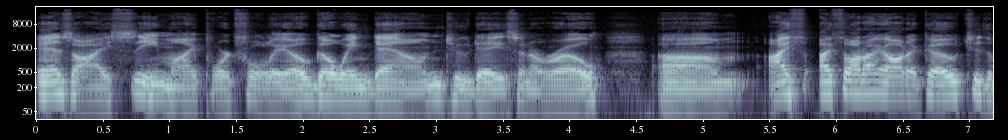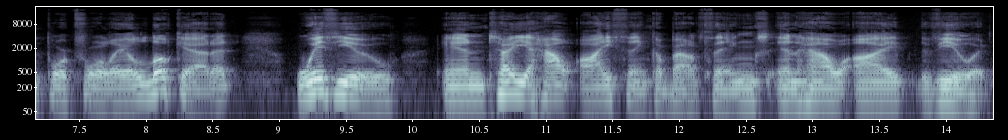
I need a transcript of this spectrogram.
as I see my portfolio going down two days in a row, um, I, th- I thought I ought to go to the portfolio, look at it with you, and tell you how I think about things and how I view it.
